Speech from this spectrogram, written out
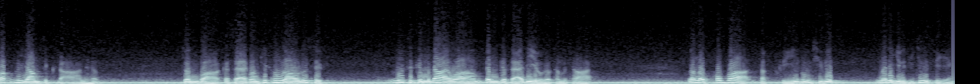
เราก็พยายามศึกษานะครับ จนกว่ากระแสความคิดของเรารู้สึก รู้สึกขึ้นมาได้ว่าเป็นกระแสเดียวกับธรรมชาติ แล้วเราพบว่าศักดิ์ศรีของชีวิตไม่ได้อยู่ที่ชื่อเสียง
